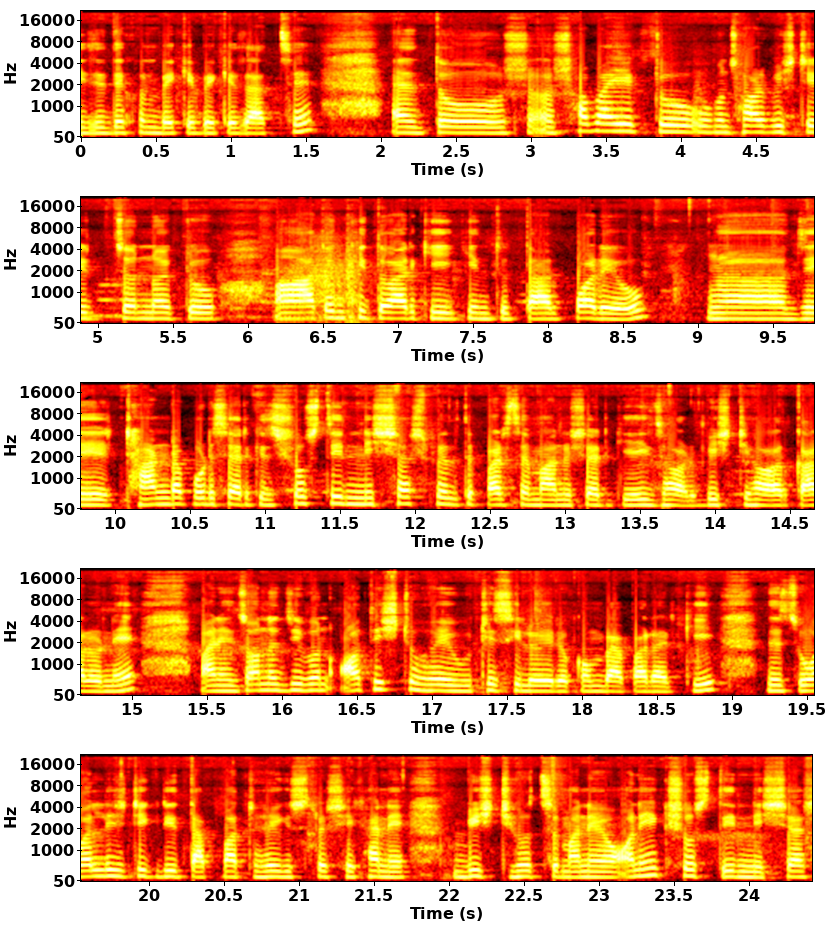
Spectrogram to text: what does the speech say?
এই যে দেখুন বেঁকে বেঁকে যাচ্ছে। তো সবাই একটু ঝড় বৃষ্টির জন্য একটু আতঙ্কিত আর কি, কিন্তু তারপরেও যে ঠান্ডা পড়েছে আর কি, স্বস্তির নিঃশ্বাস ফেলতে পারছে মানুষ আর কি এই ঝড়, বৃষ্টি হওয়ার কারণে। মানে জনজীবন অতিষ্ঠ হয়ে উঠেছিল এরকম ব্যাপার আর কি, যে চুয়াল্লিশ ডিগ্রি তাপমাত্রা হয়ে গেছিল, সেখানে বৃষ্টি হচ্ছে মানে অনেক স্বস্তির নিঃশ্বাস।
